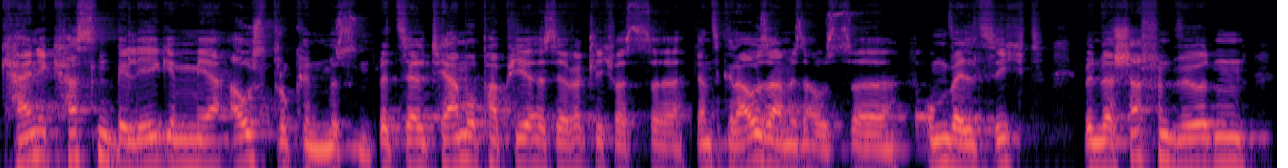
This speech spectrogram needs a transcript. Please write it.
keine Kassenbelege mehr ausdrucken müssen. Speziell Thermopapier ist ja wirklich was äh, ganz Grausames aus äh, Umweltsicht. Wenn wir schaffen würden,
